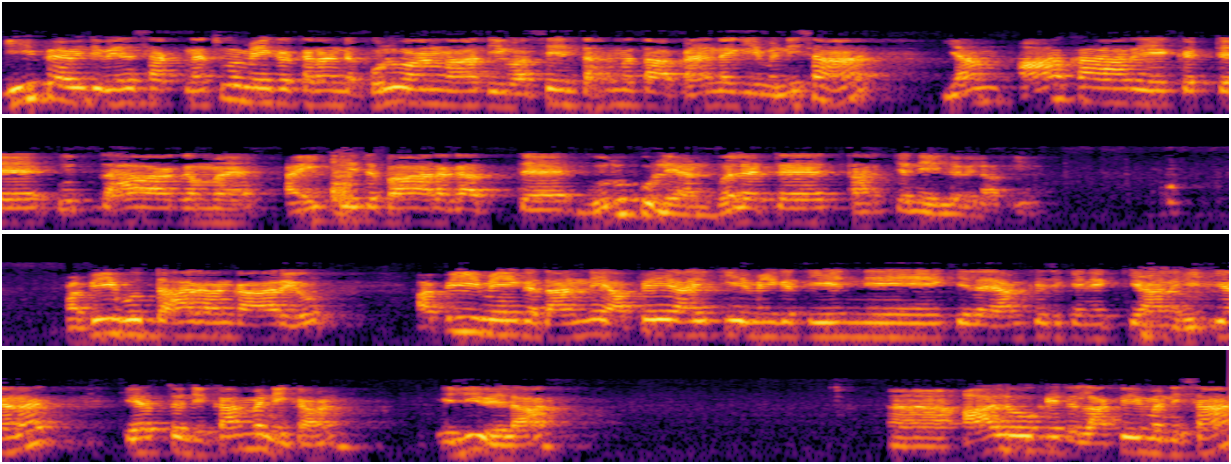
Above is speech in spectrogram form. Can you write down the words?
ගිහි පැවිදි වෙනසක් නැතුව මේක කරන්න පුළුවන් ආදී වශයෙන් ධර්මතා පැනනගීම නිසා යම් ආකාරයකට බුද්ධ ආගම අයිතියට බාරගත්ත ගුරුකුලයන් වලට තර්ජන ඉල්ල වෙලා තියෙනවා. අපි බුද්ධ ආගම්කාරයෝ අපි මේක දන්නේ අපේ අයිතිය මේක තියෙන්නේ කියලා යම් කෙනෙක් කියන හිටියනම් එයත් නිකම්ම නිකන් එලි වෙලා ආලෝකයට ලක්වීම නිසා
